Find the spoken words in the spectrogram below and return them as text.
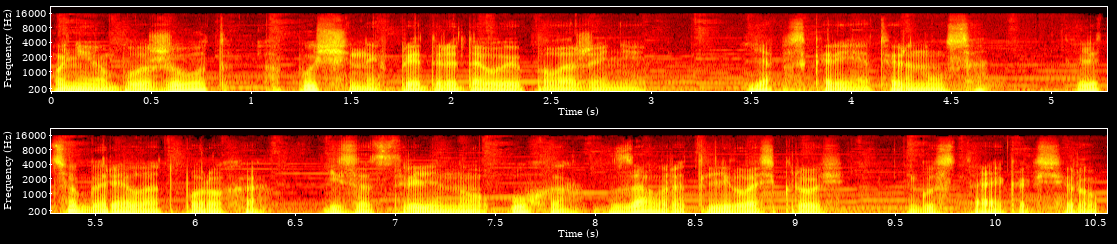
У нее был живот, опущенный в предродовое положение. Я поскорее отвернулся. Лицо горело от пороха. Из отстрелянного уха заворот лилась кровь, густая как сироп.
